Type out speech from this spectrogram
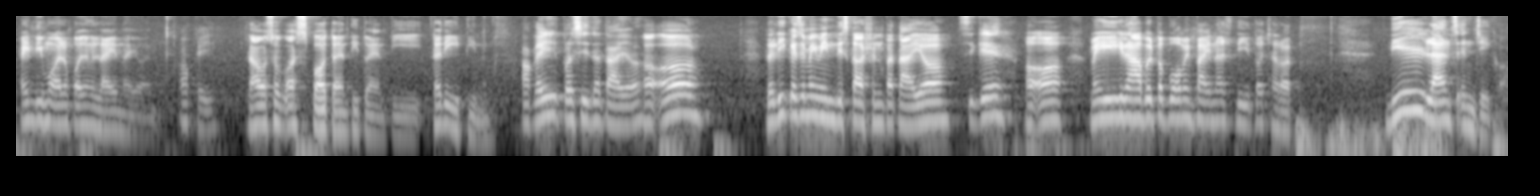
Ay, hindi mo alam kung anong line na yon. Okay. House of Us po 2020, 2018. Okay, proceed na tayo. Oo. Dali kasi may main discussion pa tayo. Sige. Oo. May hinahabol pa po kami finals dito. Charot. Dear Lance and Jacob.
